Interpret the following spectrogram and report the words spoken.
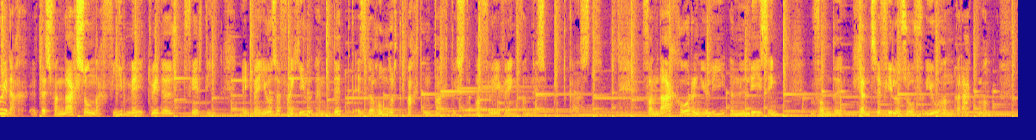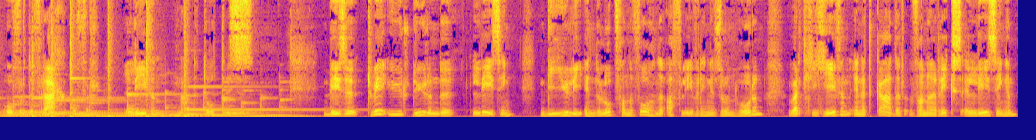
Goeiedag, het is vandaag zondag 4 mei 2014. Ik ben Jozef van Giel en dit is de 188ste aflevering van deze podcast. Vandaag horen jullie een lezing van de Gentse filosoof Johan Braakman over de vraag of er leven na de dood is. Deze twee uur durende lezing, die jullie in de loop van de volgende afleveringen zullen horen, werd gegeven in het kader van een reeks lezingen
